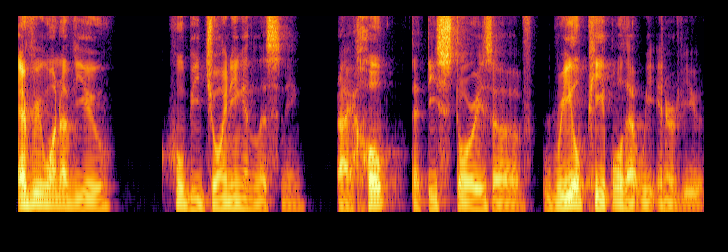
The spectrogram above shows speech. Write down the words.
every one of you who'll be joining and listening, I hope that these stories of real people that we interview,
